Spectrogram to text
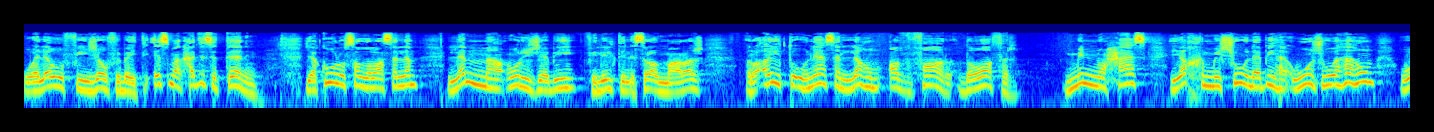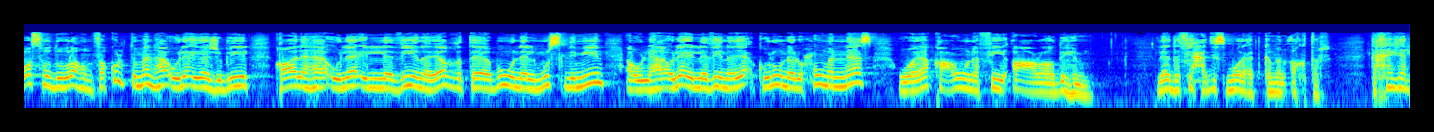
ولو في جوف بيتي اسمع الحديث الحديث الثاني. يقول صلى الله عليه وسلم لما عرج بي في ليلة الإسراء والمعراج رأيت أناسا لهم أظفار ضوافر من نحاس يخمشون بها وجوههم وصدورهم. فقلت من هؤلاء يا جبريل؟ قال هؤلاء الذين يغتابون المسلمين أو هؤلاء الذين يأكلون لحوم الناس ويقعون في أعراضهم. لا ده في حديث مرعب كمان أكتر. تخيل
